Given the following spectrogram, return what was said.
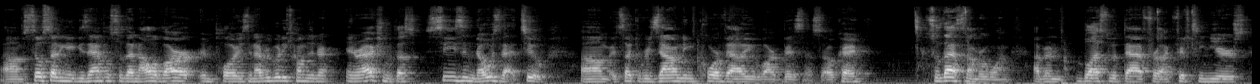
Um, still setting an example so then all of our employees and everybody comes in interaction with us sees and knows that too. Um, it's like a resounding core value of our business, okay? So that's number one. I've been blessed with that for like 15 years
